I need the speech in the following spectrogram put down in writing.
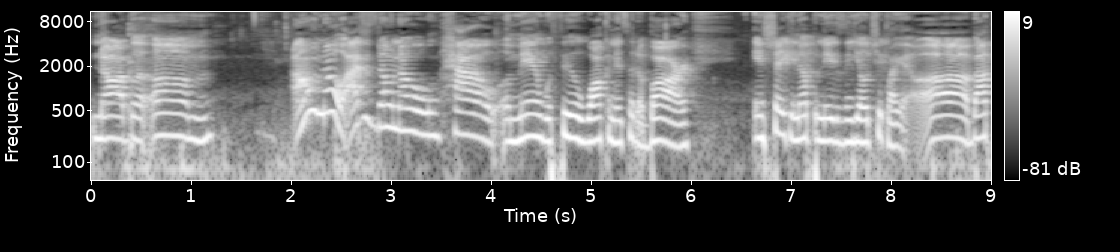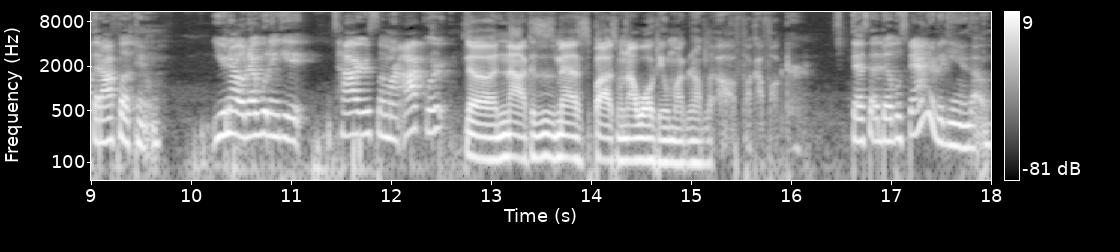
Nah, but um, I don't know. I just don't know how a man would feel walking into the bar and shaking up a niggas and yo chick like, ah, about that I fuck him. You know that wouldn't get tiresome or awkward. Uh, nah, cause there's mad spots when I walked in with my girl. I'm like, oh fuck, I fucked her. That's that double standard again, though.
